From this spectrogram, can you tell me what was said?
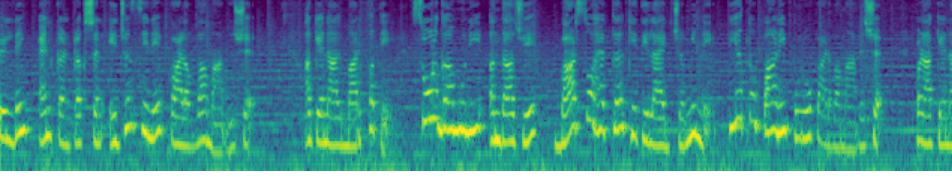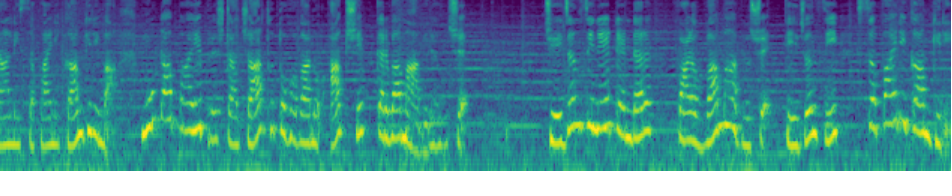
building and construction એજન્સીને ફાળવવામાં આવ્યું છે. આ કેનાલ મારફતે સોળ ગામોની અંદાજે બારસો હેક્ટર ખેતીલાયક જમીનને પિયતનું પાણી પૂરું પાડવામાં આવે છે. પણ આ કેનાલની સફાઈની કામગીરીમાં મોટા પાયે ભ્રષ્ટાચાર થતો હોવાનો આક્ષેપ કરવામાં આવી રહ્યો છે. જે એજન્સીને ટેન્ડર ફાળવવામાં આવ્યું છે. તે એજન્સી સફાઈની કામગીરી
